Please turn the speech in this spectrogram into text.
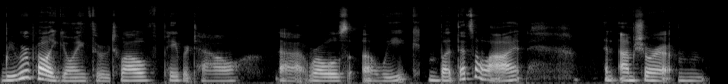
we were probably going through 12 paper towel uh, rolls a week, but that's a lot. And I'm sure um,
